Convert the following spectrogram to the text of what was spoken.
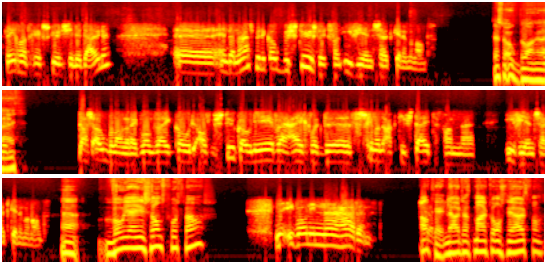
regelmatige excursies in de duinen. Eh, en daarnaast ben ik ook bestuurslid van IVN Zuid-Kennemerland. Dat is ook belangrijk. Dat is ook belangrijk, want wij als bestuur coördineren wij eigenlijk de verschillende activiteiten van eh, IVN Zuid-Kennemerland. Ja. Woon jij in Zandvoort trouwens? Nee, ik woon in Haarlem. Oké, nou dat maakt ons niet uit. Want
